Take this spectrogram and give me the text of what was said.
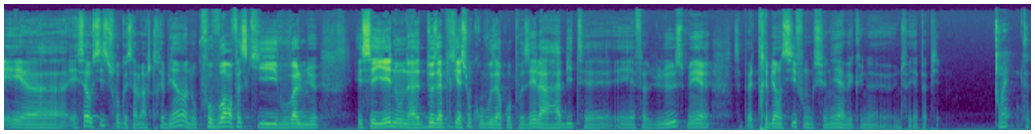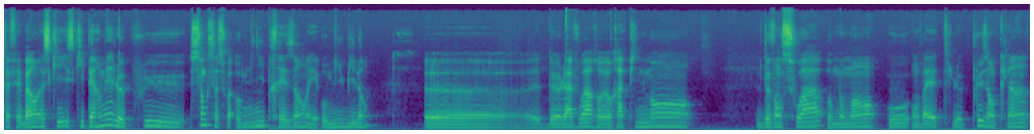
Et, euh, et, ça aussi, je trouve que ça marche très bien. Donc, faut voir en fait ce qui vous va le mieux. essayez. Nous, on a deux applications qu'on vous a proposées, la Habit et, Fabulous, mais ça peut être très bien aussi fonctionner avec une, feuille à papier. Oui, tout à fait. Bah, ce, qui, ce qui permet le plus, sans que ça soit omniprésent et omnubilant, euh, de l'avoir euh, rapidement devant soi au moment où on va être le plus enclin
